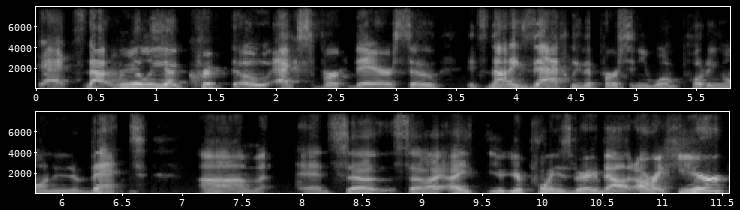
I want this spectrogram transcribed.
that's not really a crypto expert there, so it's not exactly the person you want putting on an event. Um, and so so I, I your, point is very valid. All right, here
